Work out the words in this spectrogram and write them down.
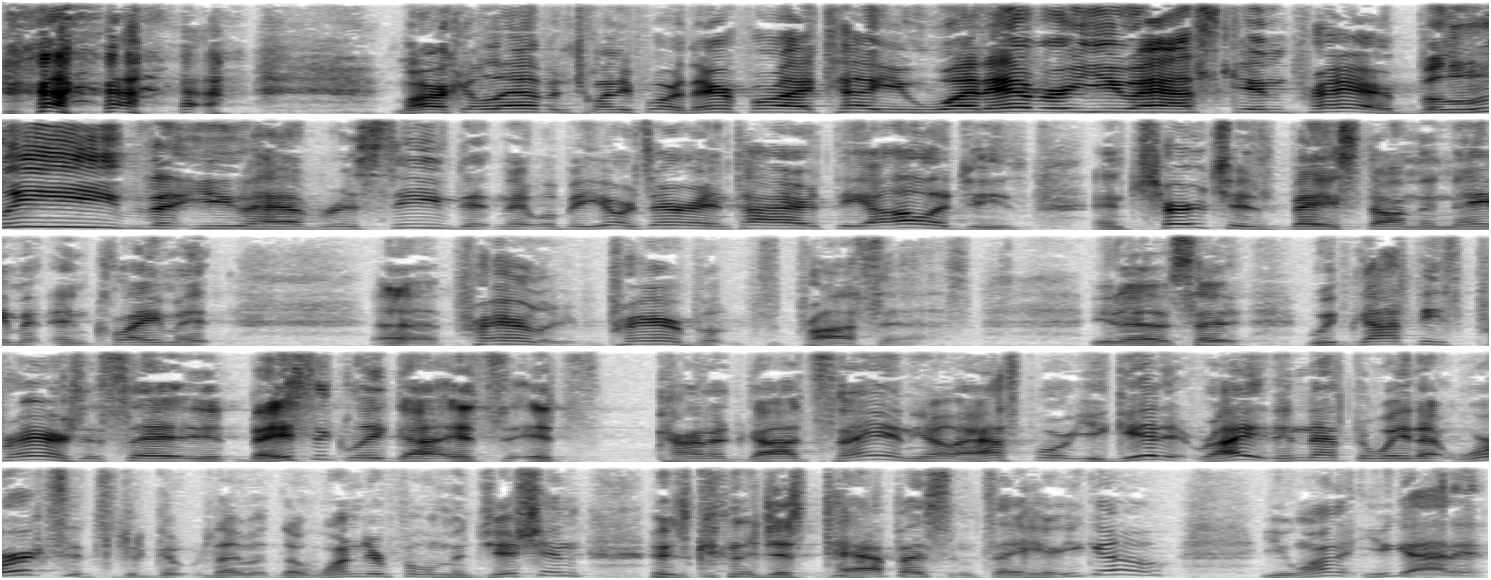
Mark 11, 24. Therefore, I tell you, whatever you ask in prayer, believe that you have received it and it will be yours. There are entire theologies and churches based on the name it and claim it uh, prayer, prayer process. You know, so we've got these prayers that say it basically, God, it's, it's kind of God saying, you know, ask for it, you get it, right? Isn't that the way that works? It's the, the, the wonderful magician who's going to just tap us and say, here you go. You want it, you got it.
